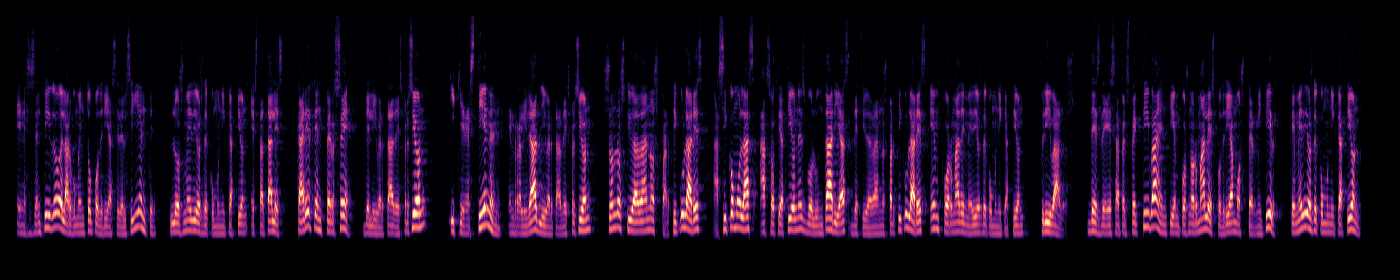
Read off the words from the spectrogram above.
En ese sentido, el argumento podría ser el siguiente. Los medios de comunicación estatales carecen per se de libertad de expresión y quienes tienen en realidad libertad de expresión son los ciudadanos particulares, así como las asociaciones voluntarias de ciudadanos particulares en forma de medios de comunicación privados. Desde esa perspectiva, en tiempos normales podríamos permitir que medios de comunicación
